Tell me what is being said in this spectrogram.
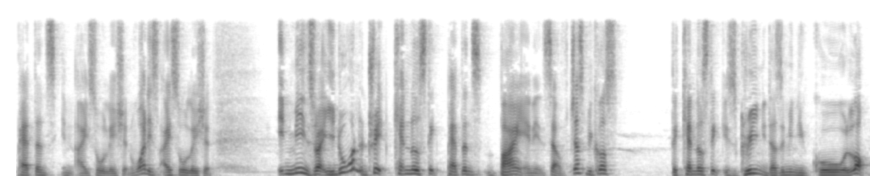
patterns in isolation. What is isolation? It means, right, you don't want to trade candlestick patterns by and itself. Just because the candlestick is green, it doesn't mean you go long.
